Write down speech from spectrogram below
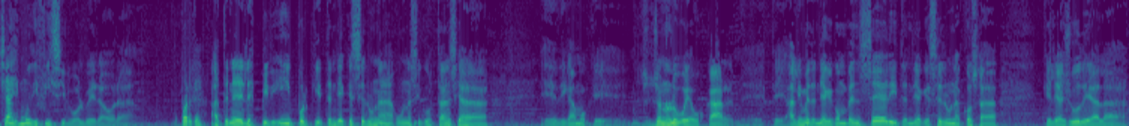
ya es muy difícil volver ahora ¿Por qué? a tener el espíritu, y porque tendría que ser una, una circunstancia, eh, digamos que yo no lo voy a buscar, este, alguien me tendría que convencer y tendría que ser una cosa que le ayude a la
